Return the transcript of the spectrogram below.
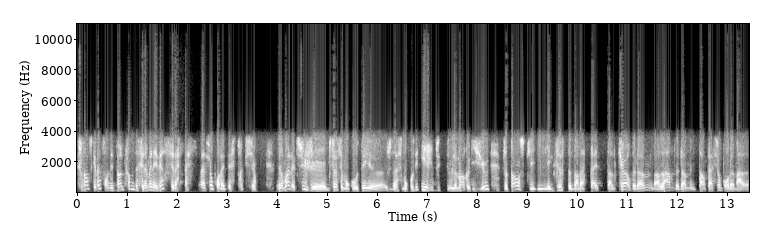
Je pense que là, on est devant une forme de phénomène inverse, c'est la fascination pour la destruction. Moi, là-dessus, je, ça, c'est mon côté, euh, je dirais, c'est mon côté irréductiblement religieux. Je pense qu'il existe dans la tête, dans le cœur de l'homme, dans l'âme de l'homme, une tentation pour le mal.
